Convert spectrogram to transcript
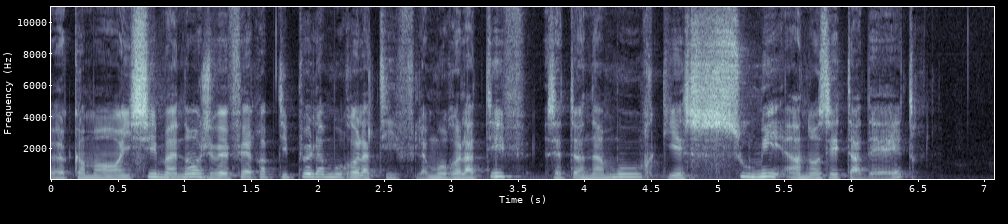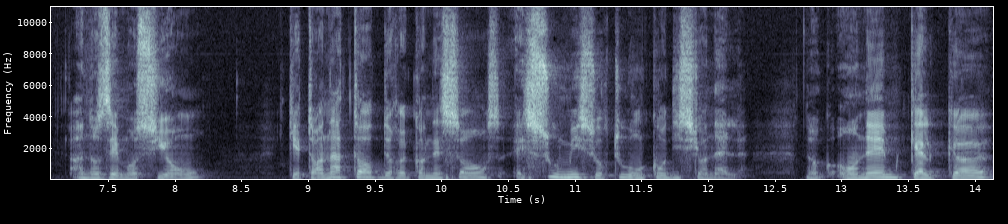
Euh, comment ici maintenant, je vais faire un petit peu l'amour relatif. L'amour relatif, c'est un amour qui est soumis à nos états d'être, à nos émotions, qui est en attente de reconnaissance et soumis surtout en conditionnel. Donc, on aime quelqu'un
